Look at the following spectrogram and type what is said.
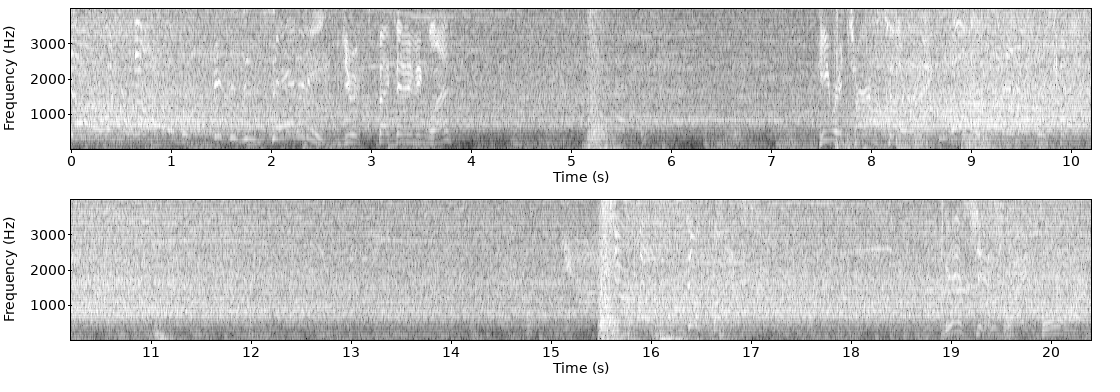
No, it's not over. This is insanity. Did you expect anything less? He returns to the ring. Oh, what an uppercut. German suplex. Vicious right forearm.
